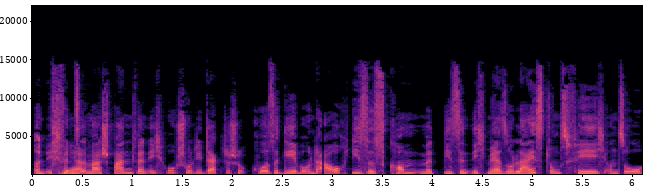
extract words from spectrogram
Und ich finde es ja. immer spannend, wenn ich hochschuldidaktische Kurse gebe und auch dieses kommt mit, die sind nicht mehr so leistungsfähig und so,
